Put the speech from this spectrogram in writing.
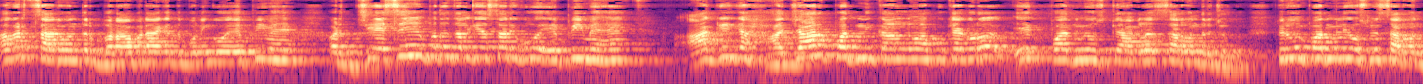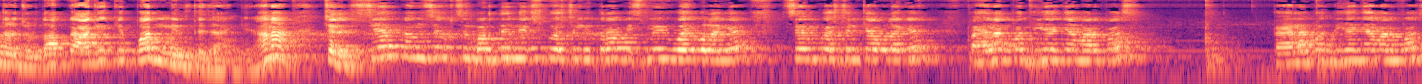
अगर सार्वंतर बराबर आ गया तो बोलेंगे वो एपी में है और जैसे ही पता चल गया सर वो एपी में है आगे का हज़ार पद निकाल लो, आपको क्या करो? एक पद में उसके अगला सार्वंत्र जोड़ दो। फिर वो पद मिलेगा उसमें सार्वंत्र जोड़ दो। आपको आगे के पद मिलते जाएँगे, है ना? चलिए सेम कंसेप्ट से बढ़ते हैं नेक्स्ट क्वेश्चन की तरफ़। इसमें भी वही बोला गया। सेम क्वेश्चन क्या बोला गया? पहला पद दिया गया हमारे पास। पहला पद दिया गया हमारे पास।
